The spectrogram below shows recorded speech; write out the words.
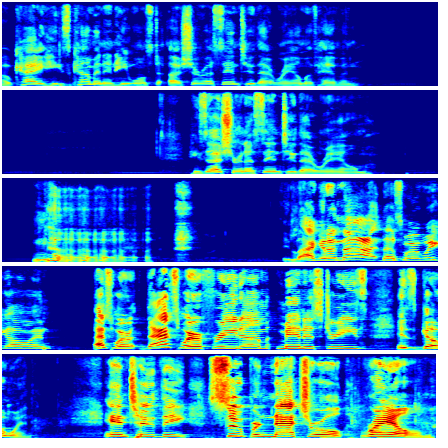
Okay, he's coming and he wants to usher us into that realm of heaven. He's ushering us into that realm. like it or not, that's where we're going. That's where that's where Freedom Ministries is going. Into the supernatural realm,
